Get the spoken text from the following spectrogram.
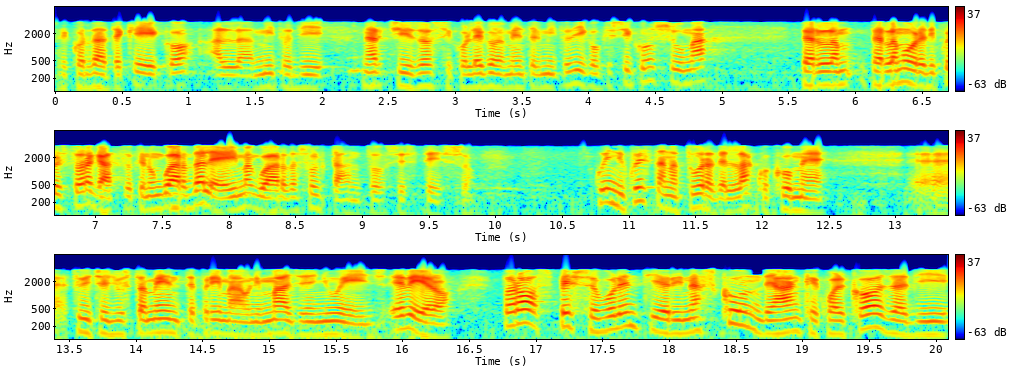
Ricordate che Eco, al mito di Narciso, si collega ovviamente al mito di Eco, che si consuma per, la, per l'amore di questo ragazzo che non guarda lei, ma guarda soltanto se stesso. Quindi questa natura dell'acqua come eh, tu dici giustamente prima un'immagine New Age, è vero, però spesso e volentieri nasconde anche qualcosa di,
